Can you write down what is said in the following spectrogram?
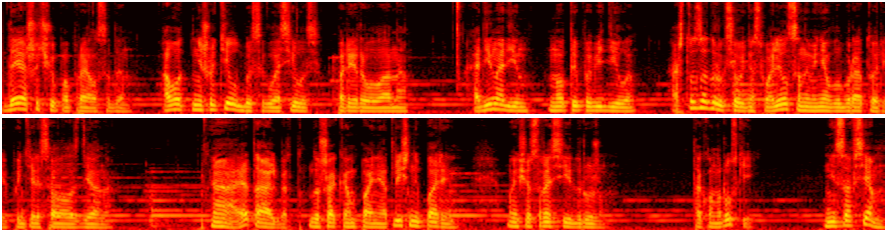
«Да я шучу», — поправился Дэн. «А вот не шутил бы, согласилась», – парировала она. «Один-один, но ты победила». «А что за друг сегодня свалился на меня в лаборатории?» – поинтересовалась Диана. «А, это Альберт, душа компании, отличный парень. Мы еще с Россией дружим». «Так он русский?» «Не совсем.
